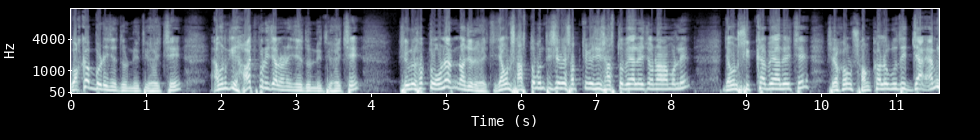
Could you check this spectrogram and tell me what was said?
ওয়াকফ বোর্ডে যে দুর্নীতি হয়েছে, এমনকি হজ পরিচালনায় যে দুর্নীতি হয়েছে, সেগুলো সব তো ওনার নজরে হয়েছে। যেমন স্বাস্থ্যমন্ত্রী হিসেবে সবচেয়ে বেশি স্বাস্থ্য বেয়াল হয়েছে ওনার আমলে, যেমন শিক্ষা বেয়াল হয়েছে, সেরকম সংখ্যালঘুদের যা আমি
